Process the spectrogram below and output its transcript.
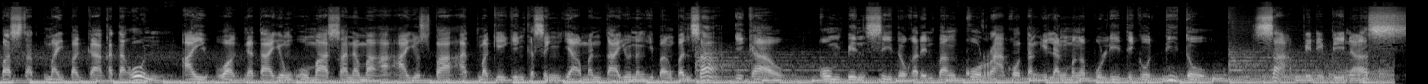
basta't may pagkakataon, ay huwag na tayong umasa na maaayos pa at magiging kasing yaman tayo ng ibang bansa. Ikaw, kumbinsido ka rin bang kurakot ang ilang mga politiko dito sa Pilipinas?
